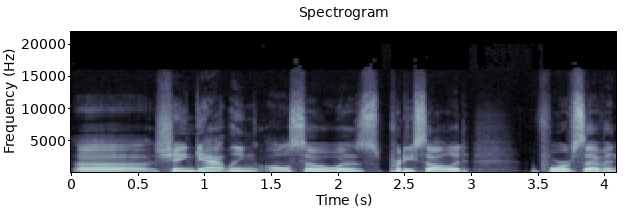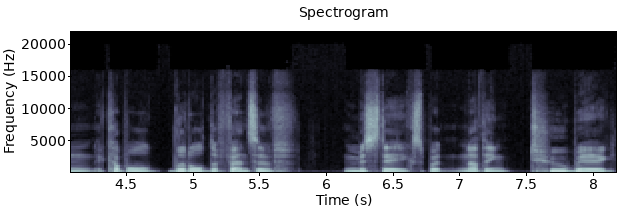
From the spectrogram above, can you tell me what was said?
uh, Shane Gatling also was pretty solid, four of seven, a couple little defensive mistakes, but nothing too big.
